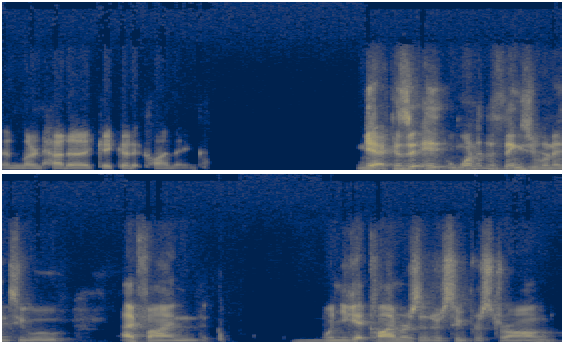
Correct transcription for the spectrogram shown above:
and learn how to get good at climbing. Yeah because one of the things you run into i find when you get climbers that are super strong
